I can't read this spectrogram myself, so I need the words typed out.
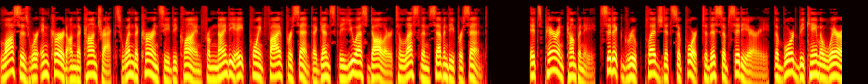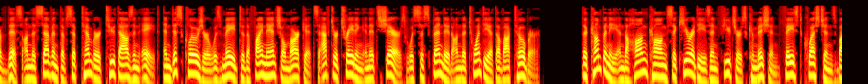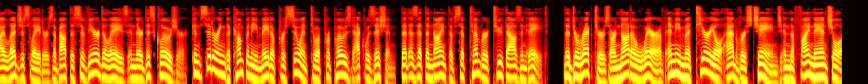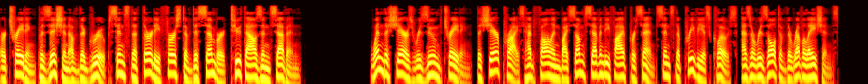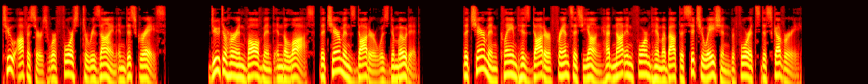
Losses were incurred on the contracts when the currency declined from 98.5% against the US dollar to less than 70%. Its parent company, CITIC Group pledged its support to this subsidiary. The board became aware of this on 7 September 2008, and disclosure was made to the financial markets after trading in its shares was suspended on 20 October. The company and the Hong Kong Securities and Futures Commission faced questions by legislators about the severe delays in their disclosure, considering the company made a pursuant to a proposed acquisition, that is at 9 September 2008. The directors are not aware of any material adverse change in the financial or trading position of the group since 31 December 2007. When the shares resumed trading, the share price had fallen by some 75% since the previous close. As a result of the revelations, two officers were forced to resign in disgrace. Due to her involvement in the loss, the chairman's daughter was demoted. The chairman claimed his daughter Frances Yung had not informed him about the situation before its discovery.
